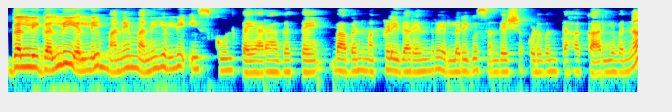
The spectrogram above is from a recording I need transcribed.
ಗಲ್ಲಿ ಗಲ್ಲಿಯಲ್ಲಿ, ಮನೆ ಮನೆಯಲ್ಲಿ ಈ ಸ್ಕೂಲ್ ತಯಾರಾಗತ್ತೆ. ಬಾಬನ ಮಕ್ಕಳಿದ್ದಾರೆ ಅಂದರೆ ಎಲ್ಲರಿಗೂ ಸಂದೇಶ ಕೊಡುವಂತಹ ಕಾರ್ಯವನ್ನು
